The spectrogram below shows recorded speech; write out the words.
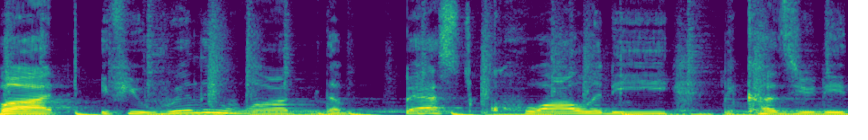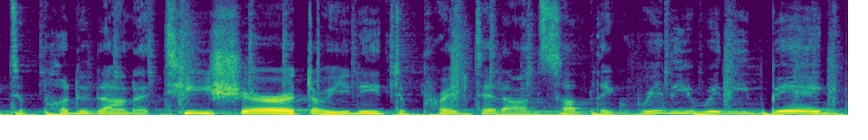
But if you really want the best quality because you need to put it on a t-shirt or you need to print it on something really, really big,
